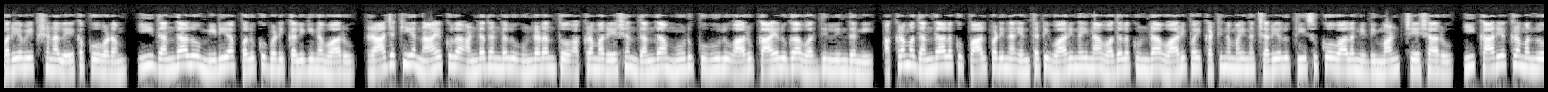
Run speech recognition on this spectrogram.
పర్యవేక్షణ లేకపోవడం ఈ దందాలో మీడియా పలుకుబడి కలిగిన వారు రాజకీయ నాయకుల అండదండలు ఉండడంతో అక్రమ రేషన్ దందా మూడు పువ్వులు ఆరు కాయలుగా వర్ధిల్లిందని అక్రమ దందాలకు పాల్పడిన ఎంతటి వారినైనా వదలకుండా వారిపై కఠినమైన చర్యలు తీసుకోవాలి తీసుకోవాలని డిమాండ్ చేశారు. ఈ కార్యక్రమంలో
